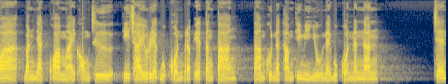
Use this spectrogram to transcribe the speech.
ว่าบัญญัติความหมายของชื่อที่ใช้เรียกบุคคลประเภทต่างๆ ตามคุณธรรมที่มีอยู่ในบุคคลนั้นๆ เช่น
